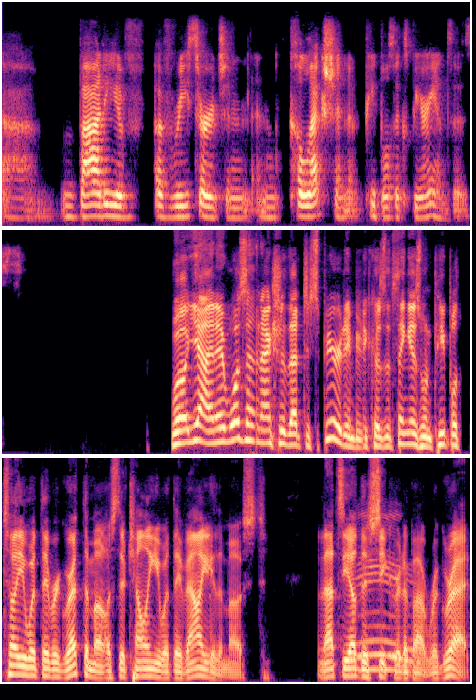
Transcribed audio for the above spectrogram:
um, body of of research and, and collection of people's experiences. Well, yeah, and it wasn't actually that dispiriting because the thing is, when people tell you what they regret the most, they're telling you what they value the most, and that's the other mm. secret about regret.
